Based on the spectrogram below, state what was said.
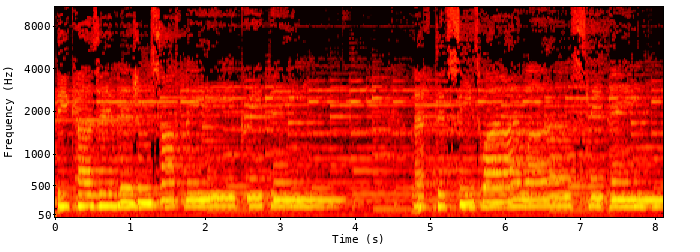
Because a vision softly creeping left its seeds while I was sleeping.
